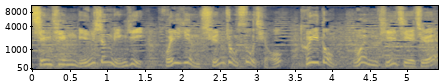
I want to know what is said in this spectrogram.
倾听民生民意，回应群众诉求，推动问题解决。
